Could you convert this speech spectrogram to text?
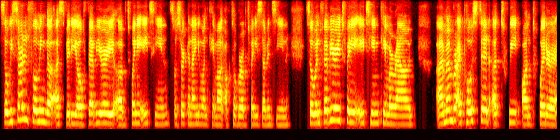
So we started filming the us video february of 2018 so circa 91 came out october of 2017 so when february 2018 came around I remember I posted a tweet on Twitter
